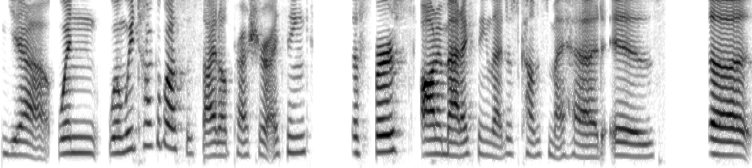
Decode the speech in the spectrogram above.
Yeah, when when we talk about societal pressure, I think the first automatic thing that just comes to my head is the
